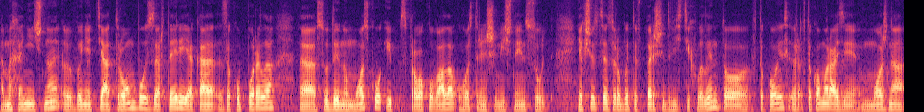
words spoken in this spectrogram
е, механічне е, виняття тромбу з артерії, яка закупорила е, судину мозку і спровокувала гострий ішемічний інсульт. Якщо це зробити в перші 200 хвилин, то в, такої, в такому разі можна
